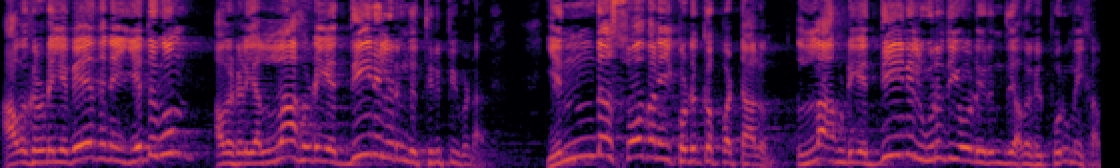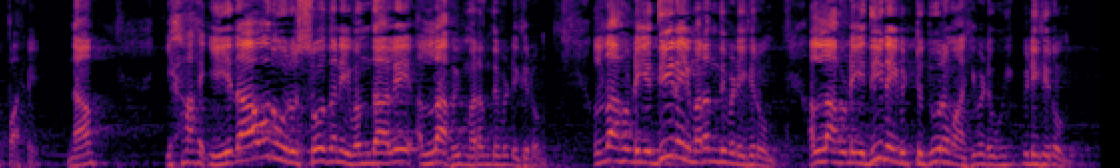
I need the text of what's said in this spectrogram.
அவர்களுடைய வேதனை எதுவும் அவர்களை அல்லாஹுடைய தீனிலிருந்து திருப்பி விடாது எந்த சோதனை கொடுக்கப்பட்டாலும் அல்லாஹுடைய தீனில் உறுதியோடு இருந்து அவர்கள் பொறுமை காப்பார்கள். நாம் யா- ஏதாவது ஒரு சோதனை வந்தாலே அல்லாஹை மறந்து விடுகிறோம். அல்லாஹுடைய தீனை மறந்து விடுகிறோம். அல்லாஹுடைய தீனை விட்டு தூரமாகி விடு- விடுகிறோம்.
